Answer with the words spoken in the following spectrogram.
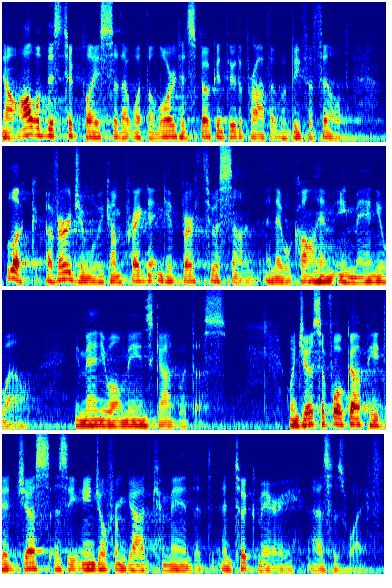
Now, all of this took place so that what the Lord had spoken through the prophet would be fulfilled. Look, a virgin will become pregnant and give birth to a son, and they will call him Emmanuel. Emmanuel means God with us. When Joseph woke up, he did just as the angel from God commanded and took Mary as his wife.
